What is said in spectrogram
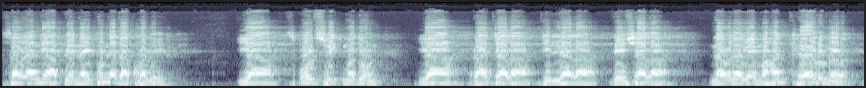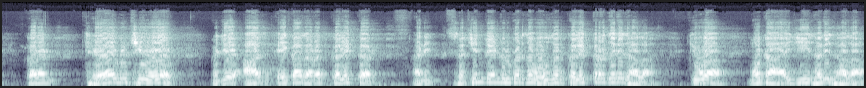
सर्वांनी आपले नैपुण्य दाखवावे. या स्पोर्ट्स वीकमधून या राज्याला जिल्ह्याला देशाला नवनवे महान खेळाडू मिळत. कारण खेळाडूची ओळख म्हणजे आज एका घरात कलेक्टर आणि सचिन तेंडुलकरचा भाऊ जर कलेक्टर जरी झाला किंवा मोठा आयजी जरी झाला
